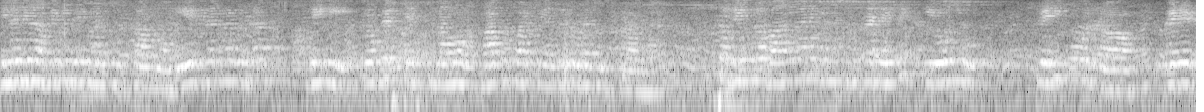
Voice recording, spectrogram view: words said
దినదిన అభివృద్ధిని మనం చూస్తా ఉన్నాం ఏ విధంగా కూడా దీన్ని ప్రోగ్రెస్ చేస్తున్నామో మాతో పాటు అందరూ కూడా చూస్తా ఉన్నాం సో దీంట్లో భాగంగానే మనం చూసినట్టయితే ఈరోజు twenty four bedded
